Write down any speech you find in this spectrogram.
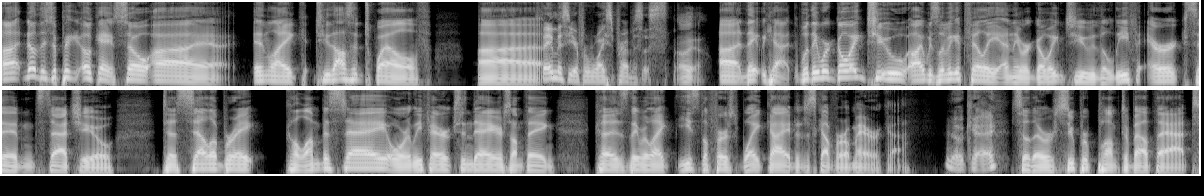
uh, no, there's a big. Okay, so uh, in like 2012, uh, Famous here for white supremacists. Oh yeah. Uh, they yeah. Well, they were going to. I was living in Philly, and they were going to the Leif Erikson statue to celebrate Columbus Day or Leif Erikson Day or something, because they were like, he's the first white guy to discover America. Okay. So they were super pumped about that.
